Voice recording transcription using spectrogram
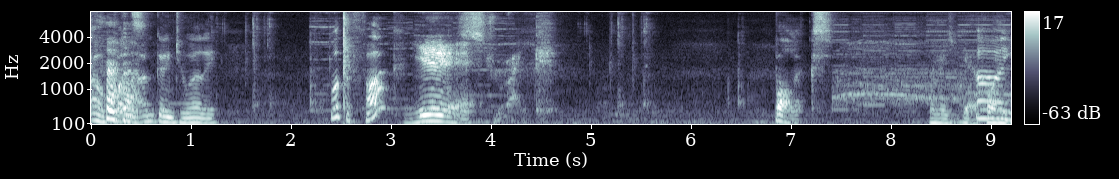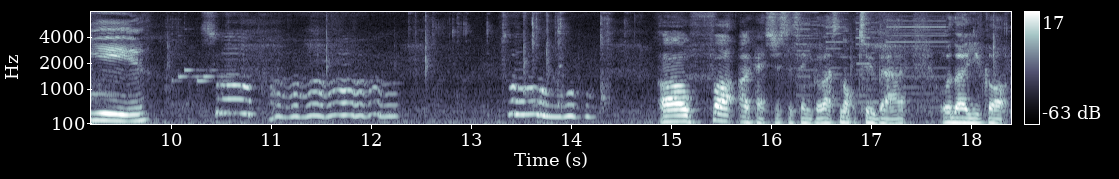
Oh, God, I'm going too early. What the fuck? Yeah! Strike. Bollocks. That means you get a Oh, point. yeah. Oh fuck! Okay, it's just a single. That's not too bad. Although you've got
